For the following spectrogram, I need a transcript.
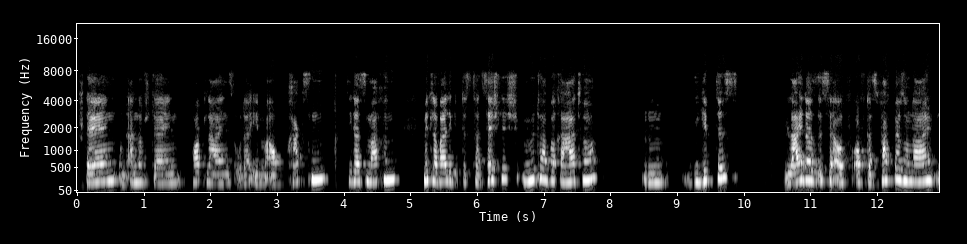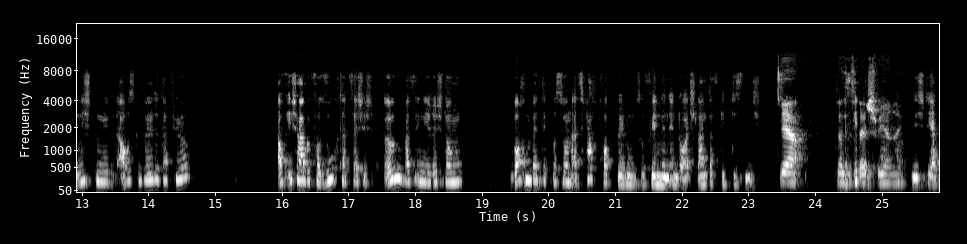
Stellen und Anlaufstellen, Hotlines oder eben auch Praxen, die das machen. Mittlerweile gibt es tatsächlich Mütterberater. Hm, die gibt es. Leider ist ja auch oft das Fachpersonal nicht genügend ausgebildet dafür. Auch ich habe versucht, tatsächlich irgendwas in die Richtung Wochenbettdepression als Fachfortbildung zu finden in Deutschland. Das gibt es nicht. Ja, das es ist sehr schwierig. Nicht. Ja,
